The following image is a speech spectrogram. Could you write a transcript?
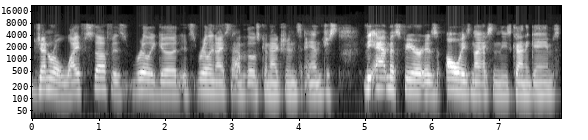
general life stuff is really good. It's really nice to have those connections, and just the atmosphere is always nice in these kind of games.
